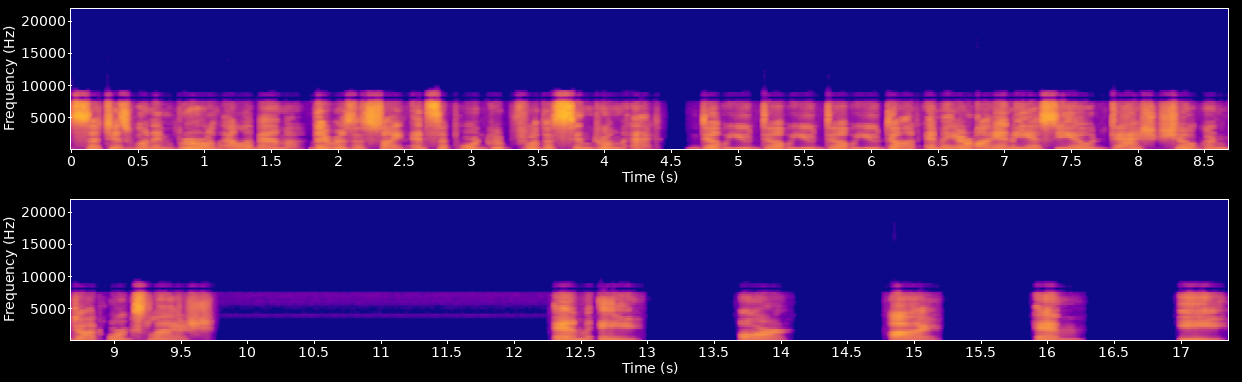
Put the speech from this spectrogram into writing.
such as one in rural Alabama. There is a site and support group for the syndrome at www.marinesco-sjogren.org slash M A R I N E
